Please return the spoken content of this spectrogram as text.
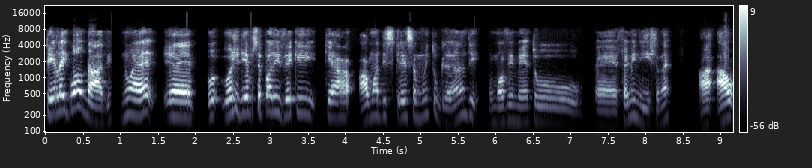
pela igualdade. Não é, é hoje em dia você pode ver que, que há, há uma descrença muito grande no movimento é, feminista, né? Há, há,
